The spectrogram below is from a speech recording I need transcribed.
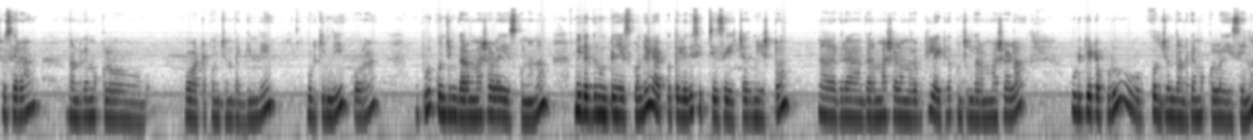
చూసారా? దొండకాయ ముక్కలు వాటర్ కొంచెం తగ్గింది ఉడికింది కూర. ఇప్పుడు కొంచెం గరం మసాలా వేసుకున్నాను. మీ దగ్గర ఉంటే వేసుకోండి లేకపోతే లేదు సిప్ చేసేయచ్చు అది మీ ఇష్టం. నా దగ్గర గరం మసాలా ఉంది కాబట్టి లైట్గా కొంచెం గరం మసాలా ఉడికేటప్పుడు కొంచెం దొండకాయ ముక్కల్లో వేసాను.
